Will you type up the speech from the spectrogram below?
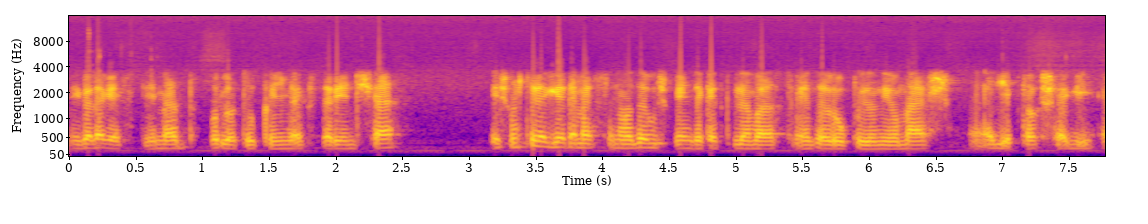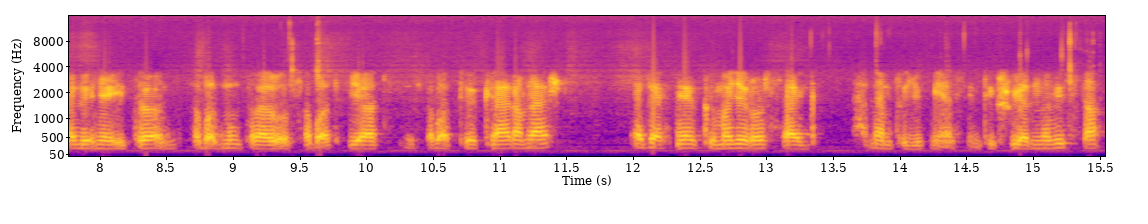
még a legextrémebb forgatókönyvek szerint se. És most tényleg érdemes az EU-s pénzeket külön választani az Európai Unió más egyéb tagsági előnyeitől, szabad munkavállaló, szabad piac, szabad tőkeáramlás. Ezek nélkül Magyarország hát nem tudjuk milyen szintig süllyedne vissza.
